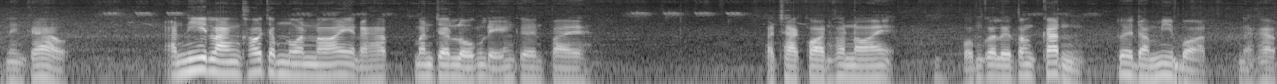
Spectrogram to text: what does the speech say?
8583719 อันนี้รังเขาจำนวนน้อยนะครับ มันจะหลงเหลงเกินไป ประชากรเขาน้อย ผมก็เลยต้องกั้นด้วยดัมมี่บอร์ดนะครับ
